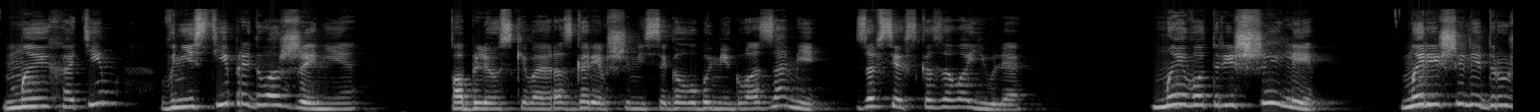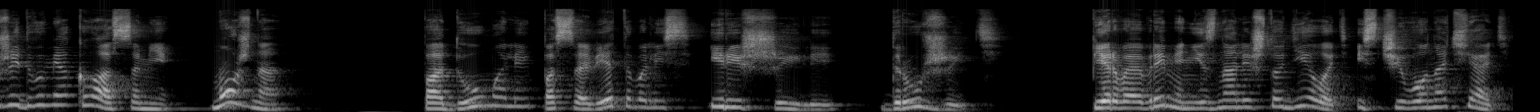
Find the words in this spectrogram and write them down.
«Мы хотим внести предложение», – поблескивая разгоревшимися голубыми глазами, за всех сказала Юля. «Мы вот решили, мы решили дружить двумя классами. Можно?» Подумали, посоветовались и решили дружить. Первое время не знали, что делать и с чего начать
